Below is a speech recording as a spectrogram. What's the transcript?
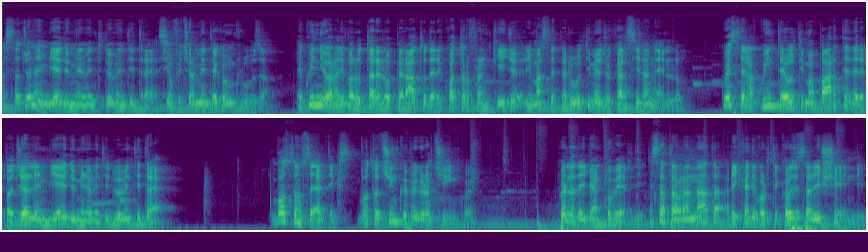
La stagione NBA 2022-23 si è ufficialmente conclusa, è quindi ora di valutare l'operato delle quattro franchigie rimaste per ultime a giocarsi l'anello. Questa è la quinta e ultima parte delle pagelle NBA 2022-23. Boston Celtics, voto 5,5. Quella dei biancoverdi è stata un'annata ricca di vorticosi saliscendi.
